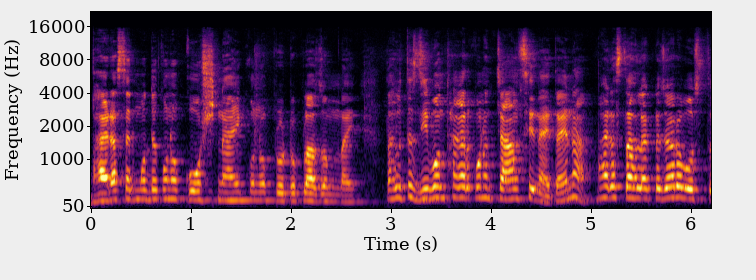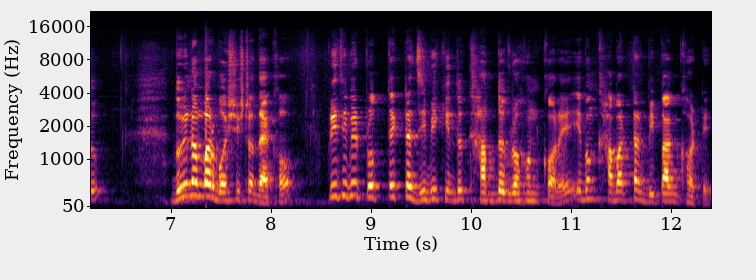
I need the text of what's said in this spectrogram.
ভাইরাসের মধ্যে কোনো কোষ নাই, কোনো প্রোটোপ্লাজম নাই। তাহলে তো জীবন থাকার কোনো চান্সই নাই, তাই না? ভাইরাস তাহলে একটা জড় বস্তু দুই নম্বর বৈশিষ্ট্য দেখো। পৃথিবীর প্রত্যেকটা জীবী কিন্তু খাদ্য গ্রহণ করে এবং খাবারটার বিপাক ঘটে।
